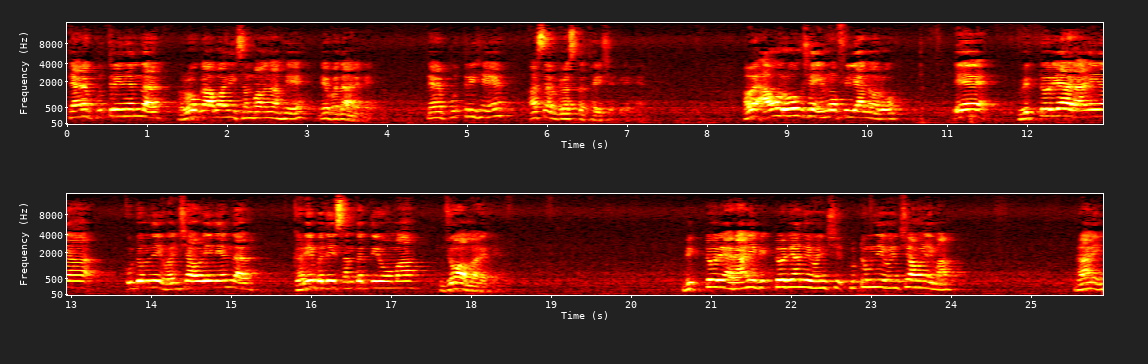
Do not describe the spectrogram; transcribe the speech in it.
ત્યારે પુત્રીની અંદર રોગ આવવાની સંભાવના છે એ વધારે છે. ત્યારે પુત્રી છે એ અસરગ્રસ્ત થઈ શકે છે. હવે આવો રોગ છે, હિમોફિલિયાનો રોગ. એ વિક્ટોરિયા રાણીના કુટુંબની વંશાવળીની અંદર ઘણી બધી સંતતિઓમાં જોવા મળે છે. વિક્ટોરિયા, રાણી વિક્ટોરિયાની વંશ, કુટુંબની વંશાવળીમાં રાણી,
